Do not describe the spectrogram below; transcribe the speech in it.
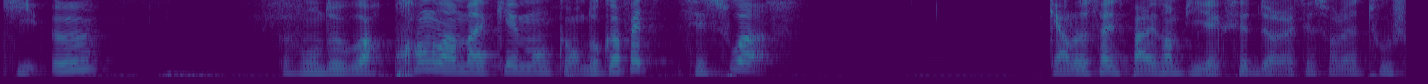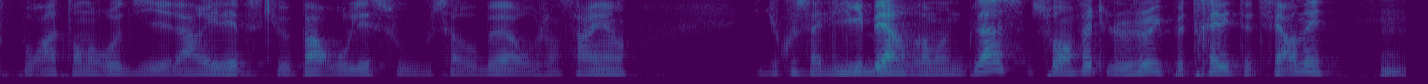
qui, eux, vont devoir prendre un maquet manquant. Donc en fait, c'est soit Carlos Sainz, par exemple, il accepte de rester sur la touche pour attendre Audi et l'arrivée parce qu'il veut pas rouler sous Sauber ou j'en sais rien. Et du coup, ça libère vraiment une place. Soit en fait, le jeu, il peut très vite être fermé. Hmm.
